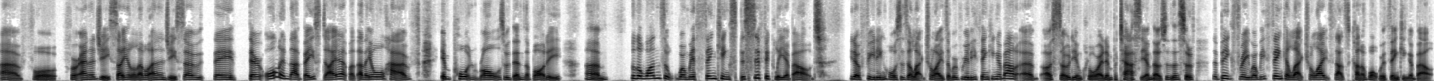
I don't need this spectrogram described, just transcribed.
uh, for for energy, cellular level energy. So they they're all in that base diet, but they all have important roles within the body. Um, so the ones that when we're thinking specifically about you know, feeding horses electrolytes that we're really thinking about uh, are sodium, chloride, and potassium. Those are the sort of the big three. When we think electrolytes, that's kind of what we're thinking about.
